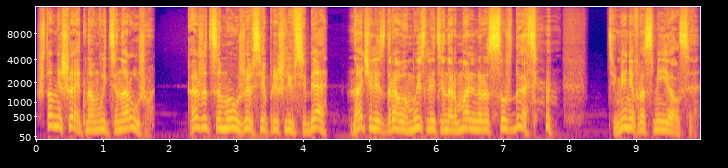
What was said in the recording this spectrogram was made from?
Что мешает нам выйти наружу? Кажется, мы уже все пришли в себя, начали здраво мыслить и нормально рассуждать. Тюменев рассмеялся.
